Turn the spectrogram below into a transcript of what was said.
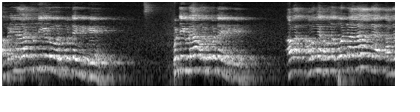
அப்படின்னா குட்டி குட்டிகளும் ஒரு கூட்டம் இருக்கு. குட்டி கூட ஒரு கூட்டம் இருக்கு. அவன் அவங்க அவங்க போட்டாதான் அந்த அந்த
